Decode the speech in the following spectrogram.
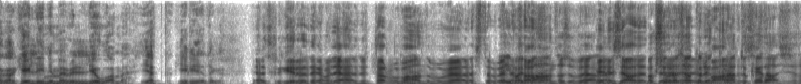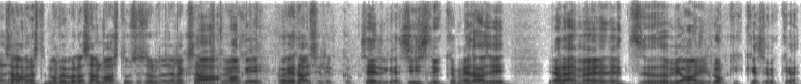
aga kellini me veel jõuame, jätka kirjadega. jätka kirjadega, ma tean, et nüüd Tarmo pahandab mu peale, sest ta ei, ma ei pahanda su peale. kusjuures oota, lükka pahandas. natuke edasi seda, sellepärast et ma võib-olla saan vastuse sulle selleks ajaks, kui, okay, kui okay. edasi lükkub. selge, siis lükkame edasi ja lähme nüüd, see tuleb Jaani plokike niisugune,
